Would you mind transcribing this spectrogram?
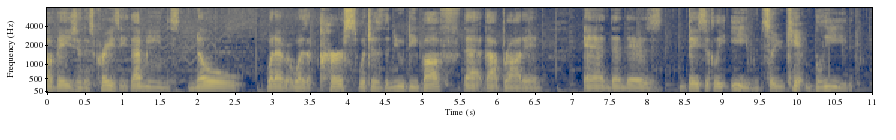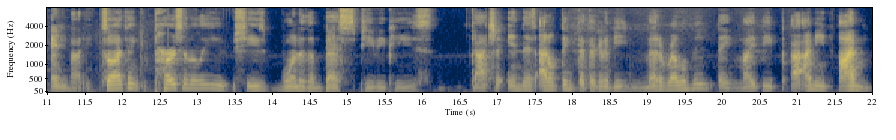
evasion is crazy. That means no whatever it was a curse which is the new debuff that got brought in and then there's basically Eve, so you can't bleed anybody. So I think personally, she's one of the best PvPs gotcha in this. I don't think that they're gonna be meta relevant. They might be. I mean, I'm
